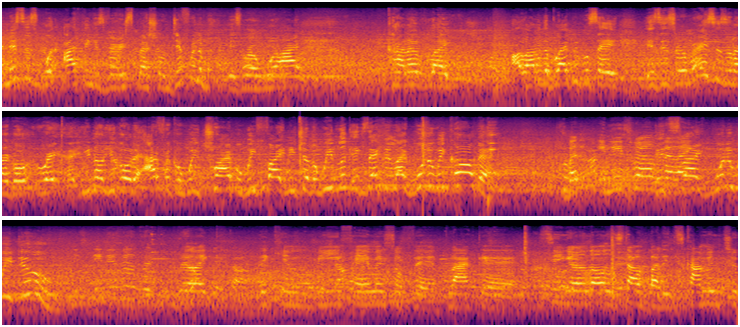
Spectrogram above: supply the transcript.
And this is what I think is very special and different about Israel, where I kind of like a lot of the black people say, is this racist? And I go, you know, you go to Africa, we tribal, we fighting each other, we look exactly like, what do we call that? But in Israel, It's they're like, like, what do we do? in Israel, they- they're like, they can be famous of the black uh, singer and all the stuff, but it's coming to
